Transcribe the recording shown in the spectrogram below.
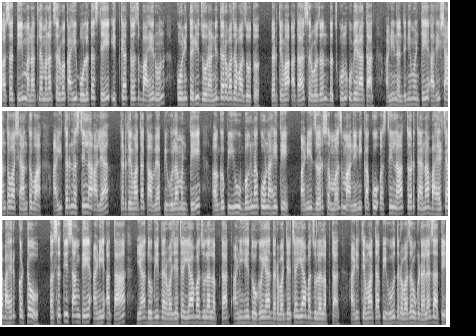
असं ती मनातल्या मनात सर्व काही बोलत असते इतक्यातच बाहेरून कोणीतरी जोराने दरवाजा वाजवतं. तर तेव्हा आता सर्वजण दचकून उभे राहतात आणि नंदिनी म्हणते अरे शांत व्हा शांत व्हा. आई तर नसतील ना आल्या? तर तेव्हा आता काव्या पिहूला म्हणते अगं पिहू बघ ना कोण आहे ते. आणि जर समज मानिनी काकू असतील ना तर त्यांना बाहेरच्या बाहेर कटव. असं ती सांगते आणि आता या दोघी दरवाजाच्या या बाजूला लपतात आणि हे दोघं या दरवाजाच्या या बाजूला लपतात. आणि तेव्हा आता पिहू दरवाजा उघडायला जाते.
